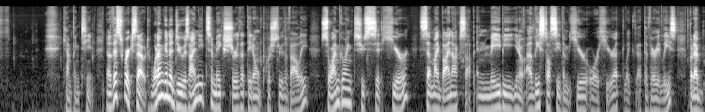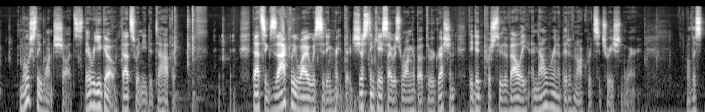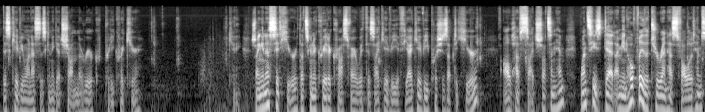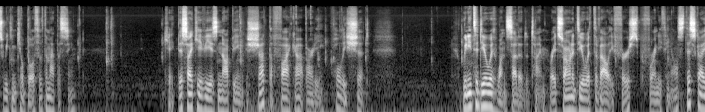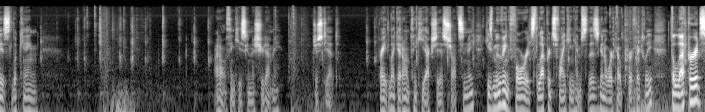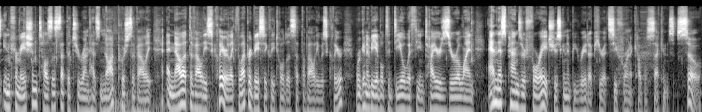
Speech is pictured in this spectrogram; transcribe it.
camping team. Now this works out. What I'm going to do is I need to make sure that they don't push through the valley. So I'm going to sit here, set my binocs up, and maybe, you know, at least I'll see them here or here at like at the very least. But I mostly want shots. There you go. That's what needed to happen. That's exactly why I was sitting right there, just in case I was wrong about the regression. They did push through the valley, and now we're in a bit of an awkward situation where well, this, this KV-1S is going to get shot in the rear pretty quick here. Okay, so I'm going to sit here. That's going to create a crossfire with this IKV. If the IKV pushes up to here, I'll have side shots on him. Once he's dead, I mean, hopefully the Turan has followed him so we can kill both of them at the same. Okay, this IKV is not being... Shut the fuck up, Artie. Holy shit. We need to deal with one side at a time, right? So I want to deal with the valley first before anything else. This guy is looking... I don't think he's going to shoot at me just yet. Right? Like, I don't think he actually has shots in me. He's moving forwards. The leopard's flanking him, so this is going to work out perfectly. The leopard's information tells us that the Turan has not pushed the valley, and now that the valley's clear, like the leopard basically told us that the valley was clear, we're going to be able to deal with the entire zero line and this Panzer 4H, who's going to be right up here at C4 in a couple seconds. So,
